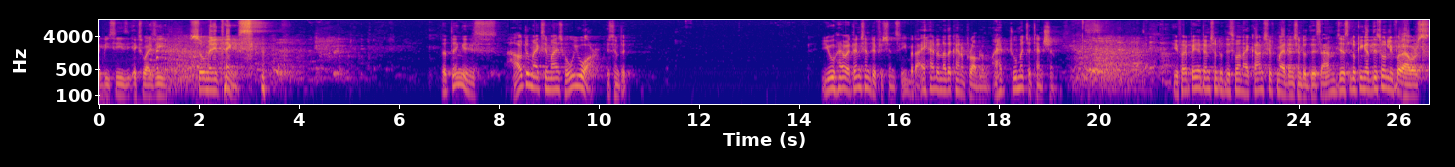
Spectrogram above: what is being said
ABC, XYZ, so many things The thing is, how to maximize who you are, isn't it? You have attention deficiency, but I had another kind of problem. I had too much attention. if I pay attention to this one, I can't shift my attention to this, I'm just looking at this only for hours.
